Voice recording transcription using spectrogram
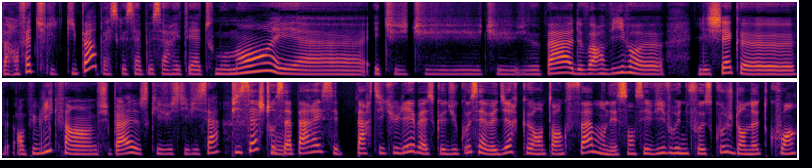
bah, en fait, tu le dis pas parce que ça peut s'arrêter à tout moment et, euh, et tu, tu, tu, veux pas devoir vivre euh, l'échec euh, en public. Enfin, je sais pas ce qui justifie ça. Puis ça, je trouve ça pareil, c'est particulier parce que du coup, ça veut dire qu'en tant que femme, on est censé vivre une fausse couche dans notre coin.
